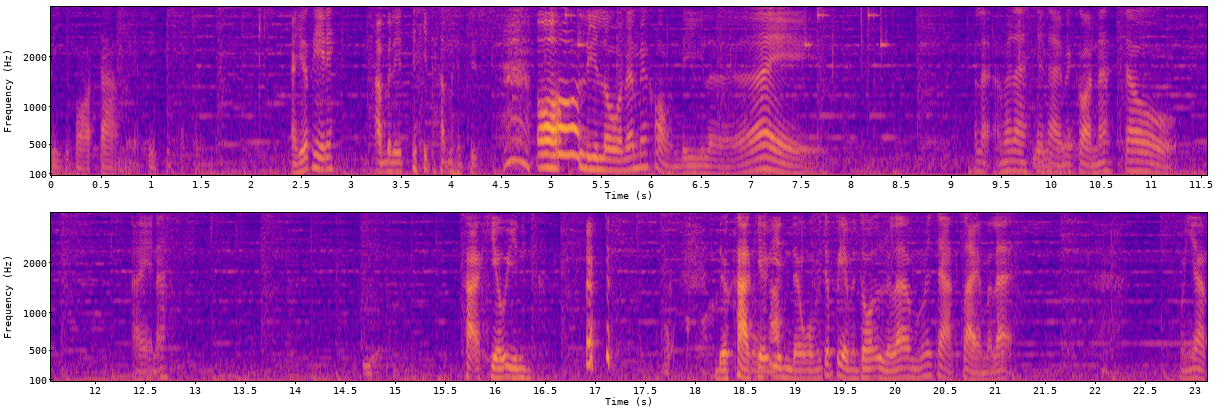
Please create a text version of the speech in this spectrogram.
ตีบอสดาเมจสี่สิบเปอร์เซ็นต์อะทีละทีดิ ability ดาเมจโอ้รีโหลดนั่นไม่ของดีเลยนั่นแหละไม่เป็นไรใช้ๆไปก่อนนะ เจ้าไอ้นะขาเคียวอิน เดี๋ยวขาเคียวอิน เดี๋ยวผมจะเปลี่ยนเป็นตัวอื่นแล้ว ไม่จากใส่มาแล้ว ผมอยาก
